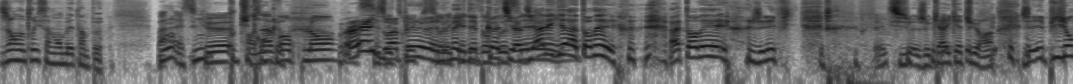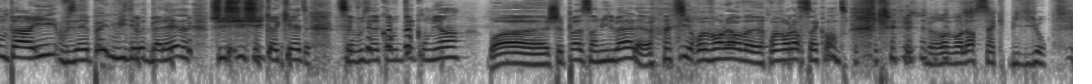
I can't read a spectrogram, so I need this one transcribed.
ce genre de truc, ça m'embête un peu. Bah, Est-ce que petit en avant-plan, Ouais, ils ont appelé le mec d'Epcot, il a dit Ah les gars, attendez, attendez, j'ai les je, je caricature, hein. j'ai les pigeons de Paris, vous avez pas une vidéo de baleine? Si, si, si, t'inquiète, ça vous a coûté combien? Bon, euh, je sais pas, 5000 balles, vas-y, revends-leur euh, revends-leur 50. revends-leur 5 millions.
